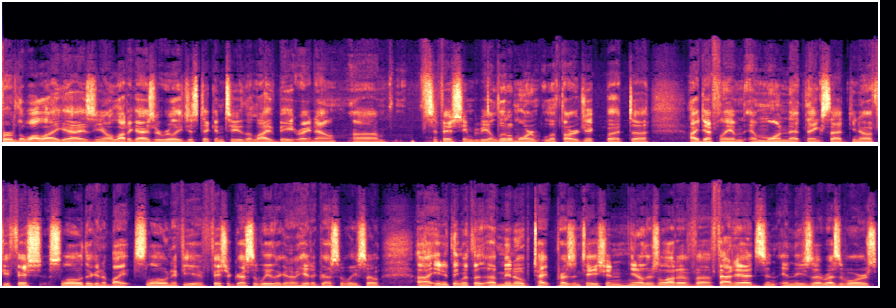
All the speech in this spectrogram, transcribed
For the walleye guys, you know a lot of guys are really just sticking to the live bait right now. Um, fish seem to be a little more lethargic, but uh, I definitely am, am, one that thinks that you know if you fish slow, they're going to bite slow, and if you fish aggressively, they're going to hit aggressively. So uh, anything with a, a, minnow type presentation, you know, there's a lot of uh, fatheads in, in these uh, reservoirs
